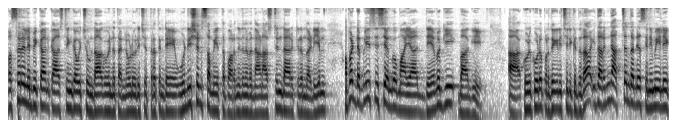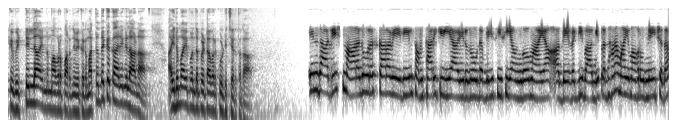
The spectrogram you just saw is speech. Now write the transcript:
അവസരം ലഭിക്കാൻ കാസ്റ്റിംഗ് കൗച്ച് ഉണ്ടാകുമെന്ന് തന്നോട് ഒരു ചിത്രത്തിന്റെ ഓഡിഷൻ സമയത്ത് പറഞ്ഞിരുന്നുവെന്നാണ് അസിസ്റ്റന്റ് ഡയറക്ടറും നടിയും അപ്പോൾ ഡബ്ല്യു സി സി അംഗവുമായ ദേവകി ബാഗി കോഴിക്കോട് പ്രതികരിച്ചിരിക്കുന്നത്. ഇതറിഞ്ഞ അച്ഛൻ തന്നെ സിനിമയിലേക്ക് വിട്ടില്ല എന്നും അവർ പറഞ്ഞു വെക്കുന്നു. മറ്റെന്തൊക്കെ കാര്യങ്ങളാണ് ഇതുമായി ബന്ധപ്പെട്ട് അവർ കൂട്ടിച്ചേർത്തത്? എൻ രാജേഷ് സ്മാരക പുരസ്കാര വേദിയിൽ സംസാരിക്കുകയായിരുന്നു ഡബ്ല്യു സി സി അംഗവുമായ ദേവകി ബാഗി പ്രധാനമായും അവർ ഉന്നയിച്ചത്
